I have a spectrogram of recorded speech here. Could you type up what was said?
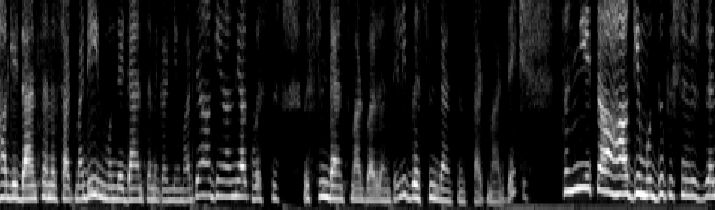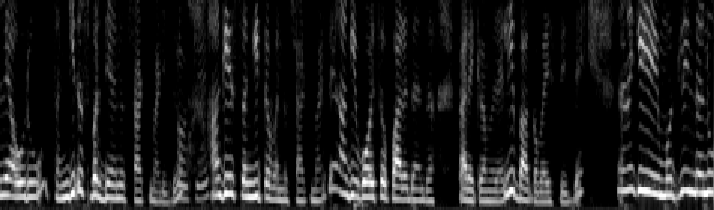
ಹಾಗೆ ಡ್ಯಾನ್ಸನ್ನು ಸ್ಟಾರ್ಟ್ ಮಾಡಿ ಇನ್ನು ಮುಂದೆ ಡ್ಯಾನ್ಸನ್ನು ಕಂಟಿನ್ಯೂ ಮಾಡಿದೆ. ಹಾಗೆ ನಾನು ಯಾಕೆ ವೆಸ್ಟರ್ನ್ ವೆಸ್ಟರ್ನ್ ಡ್ಯಾನ್ಸ್ ಮಾಡಬಾರ್ದು ಅಂತೇಳಿ ವೆಸ್ಟರ್ನ್ ಡ್ಯಾನ್ಸನ್ನು ಸ್ಟಾರ್ಟ್ ಮಾಡಿದೆ. ಸಂಗೀತ ಹಾಗೆ ಮುದ್ದು ಕೃಷ್ಣ ವಿಷಯದಲ್ಲೇ ಅವರು ಸಂಗೀತ ಸ್ಪರ್ಧೆಯನ್ನು ಸ್ಟಾರ್ಟ್ ಮಾಡಿದರು. ಹಾಗೆ ಸಂಗೀತವನ್ನು ಸ್ಟಾರ್ಟ್ ಮಾಡಿದೆ. ಹಾಗೆ ವಾಯ್ಸ್ ಆಫ್ ಆರಾಧನದ ಕಾರ್ಯಕ್ರಮದಲ್ಲಿ ಭಾಗವಹಿಸ್ತಿದ್ದೆ. ನನಗೆ ಮೊದಲಿಂದನೂ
